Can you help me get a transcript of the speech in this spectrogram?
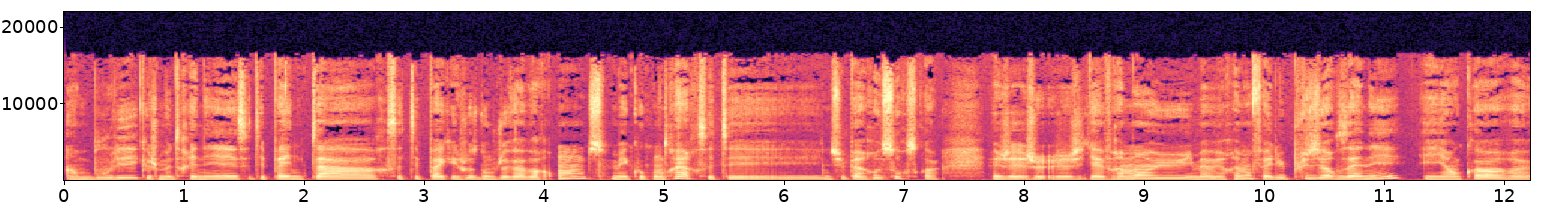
un boulet que je me traînais, c'était pas une tare, c'était pas quelque chose dont je devais avoir honte, mais qu'au contraire, c'était une super ressource, quoi. Il y a vraiment eu, il m'avait vraiment fallu plusieurs années, et encore, euh,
